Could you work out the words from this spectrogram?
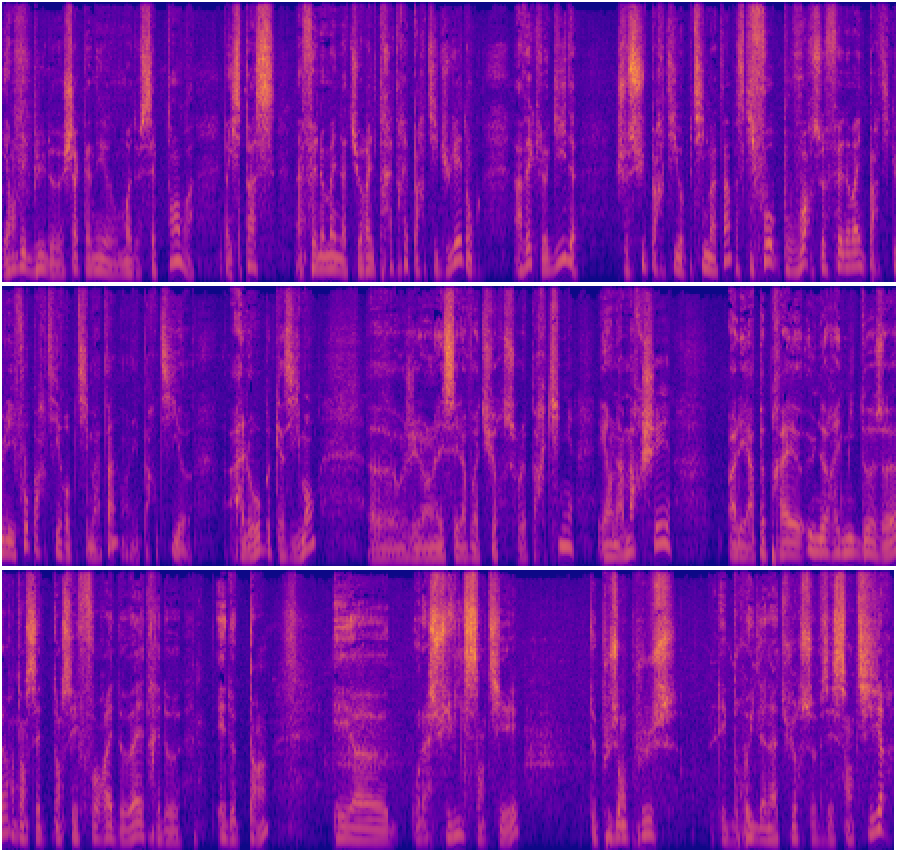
Et en début de chaque année, au mois de septembre, bah, il se passe un phénomène naturel très très particulier. Donc, avec le guide, je suis parti au petit matin parce qu'il faut, pour voir ce phénomène particulier, il faut partir au petit matin. On est parti euh, à l'aube quasiment. Euh, j'ai- on a laissé la voiture sur le parking et on a marché. Allez, à peu près une heure et demie, deux heures dans, cette, dans ces forêts de hêtres et de, et de pins. Et euh, on a suivi le sentier. De plus en plus, les bruits de la nature se faisaient sentir,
